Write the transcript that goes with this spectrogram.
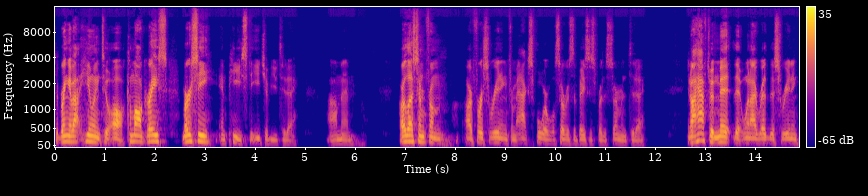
to bring about healing to all. Come all grace, mercy, and peace to each of you today. Amen. Our lesson from our first reading from Acts 4 will serve as the basis for the sermon today. You know, I have to admit that when I read this reading,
